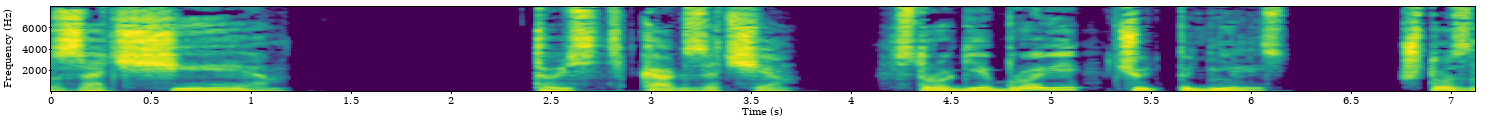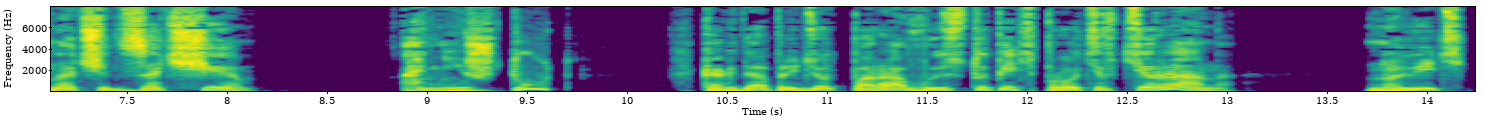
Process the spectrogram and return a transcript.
Зачем? То есть как зачем? Строгие брови чуть поднялись. Что значит зачем? Они ждут, когда придет пора выступить против тирана. Но ведь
